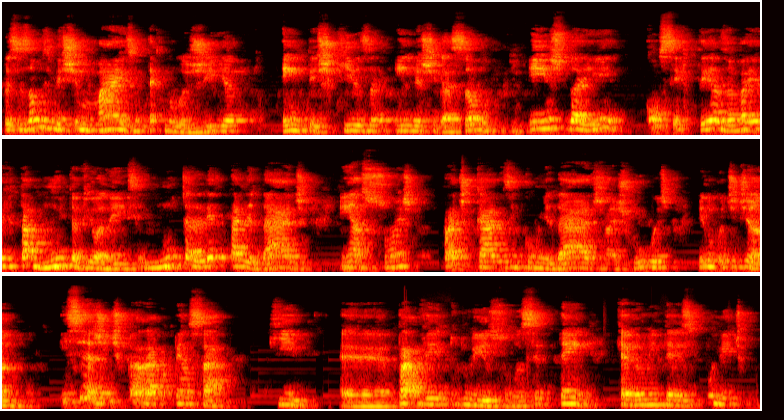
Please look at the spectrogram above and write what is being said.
Precisamos investir mais em tecnologia, em pesquisa, em investigação, e isso daí, com certeza, vai evitar muita violência, muita letalidade em ações praticadas em comunidades, nas ruas e no cotidiano. E se a gente parar para pensar que é, para ver tudo isso você tem que haver um interesse político,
